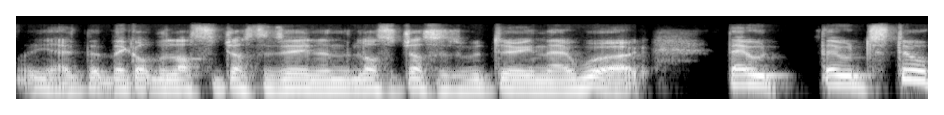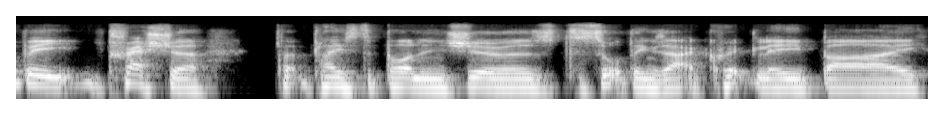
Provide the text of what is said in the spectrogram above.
you know they got the loss adjusters in and the loss adjusters were doing their work, there would there would still be pressure placed upon insurers to sort things out quickly by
